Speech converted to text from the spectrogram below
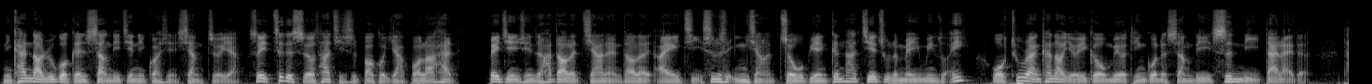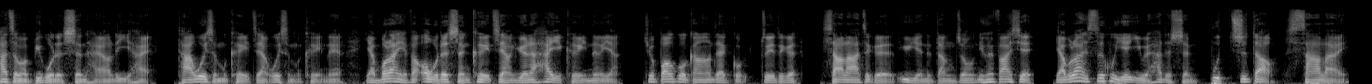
你看到如果跟上帝建立关系像这样，所以这个时候他其实包括亚伯拉罕。被拣选之后，他到了迦南，到了埃及，是不是影响了周边跟他接触的每一个民族？诶，我突然看到有一个我没有听过的上帝，是你带来的，他怎么比我的神还要厉害？他为什么可以这样？为什么可以那样？亚伯拉罕也发哦，我的神可以这样，原来他也可以那样。就包括刚刚在对这个撒拉这个预言的当中，你会发现亚伯拉罕似乎也以为他的神不知道撒来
